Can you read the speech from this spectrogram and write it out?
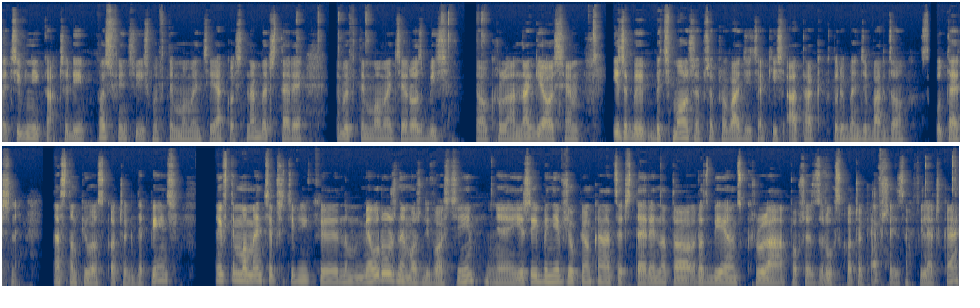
przeciwnika, czyli poświęciliśmy w tym momencie jakość na B4, żeby w tym momencie rozbić tego króla na G8 i żeby być może przeprowadzić jakiś atak, który będzie bardzo skuteczny. Nastąpiło skoczek D5. No i w tym momencie przeciwnik y, no, miał różne możliwości. Y, Jeżeli by nie wziął pionka na C4, no to rozbijając króla poprzez ruch skoczek F6 za chwileczkę,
